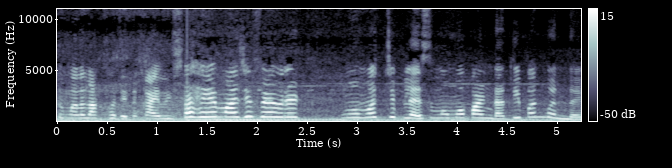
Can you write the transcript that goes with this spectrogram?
तुम्हाला दाखवते तर काय विषय हे माझी फेवरेट मोमोजची प्लेस मोमो पांडा ती पण बंद आहे.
